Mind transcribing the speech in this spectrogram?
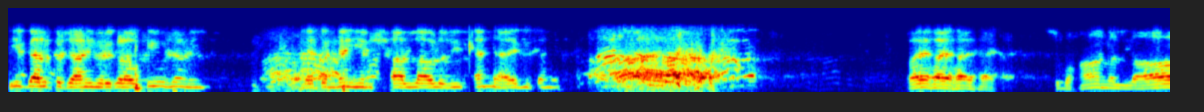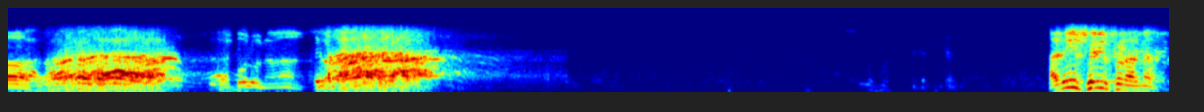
یہ گل پچانی میرے کو اوکھی ہو جانی۔ لیکن نہیں، انشاءاللہ اللہ سمجھ آئے گی سمجھ۔ ہائے ہائے ہائے ہائے سبحان اللہ۔ بولو نا۔ حدیث شریف سنانا۔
